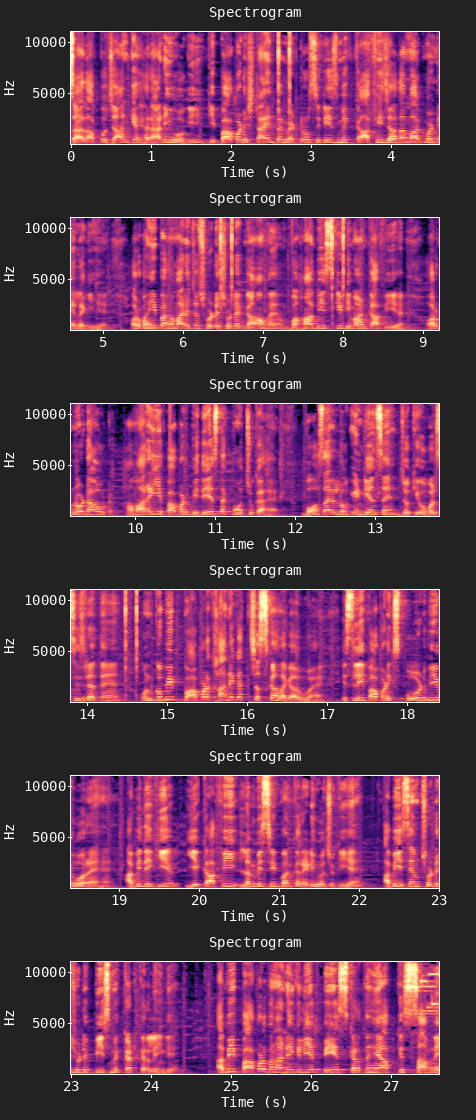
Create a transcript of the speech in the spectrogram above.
शायद आपको जान के हैरानी होगी कि पापड़ इस टाइम पे मेट्रो सिटीज़ में काफ़ी ज़्यादा मांग बढ़ने लगी है। और वहीं पर हमारे जो छोटे छोटे गाँव हैं, वहाँ भी इसकी डिमांड काफ़ी है। और नो डाउट हमारे ये पापड़ विदेश तक पहुँच चुका है। बहुत सारे लोग इंडियंस हैं, जो कि ओवरसीज रहते हैं। उनको भी पापड़ खाने का चस्का लगा हुआ है। इसलिए पापड़ एक्सपोर्ट भी हो रहे हैं। अभी देखिए, ये काफ़ी लंबी सीट बनकर रेडी हो चुकी है। अभी इसे हम छोटे छोटे पीस में कट कर लेंगे। अभी पापड़ बनाने के लिए पेश करते हैं आपके सामने।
